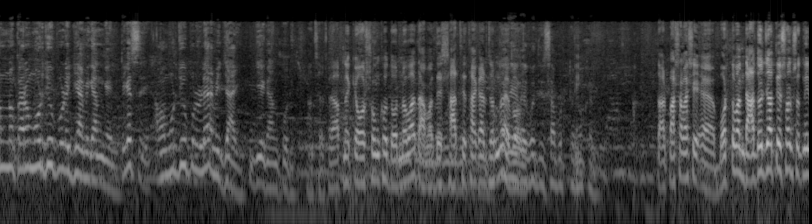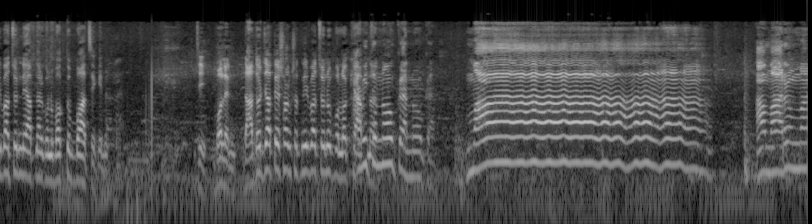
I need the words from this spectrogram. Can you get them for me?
অন্য কারও মর্জির উপরে গিয়ে আমি গান গাই ঠিক আছে? আমার মর্জির উপরে হলে আমি যাই গিয়ে গান করি। আচ্ছা আচ্ছা। আপনাকে অসংখ্য ধন্যবাদ আমাদের সাথে থাকার জন্য এবং তার পাশাপাশি বর্তমান দাদর জাতীয় সংসদ নির্বাচন নিয়ে আপনার কোনো বক্তব্য আছে কিনা? জি বলেন দাদর জাতীয় সংসদ নির্বাচন উপলক্ষে আমি তো নৌকা নৌকা। মা আমার মা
